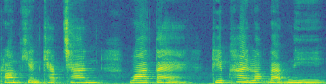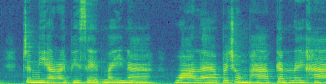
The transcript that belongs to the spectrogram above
พร้อมเขียนแคปชั่น ว่าแต่ ทริปคลายล็อกแบบนี้ จะมีอะไรพิเศษไหมนะ ว่าแล้วไปชมภาพกันเลยค่ะ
